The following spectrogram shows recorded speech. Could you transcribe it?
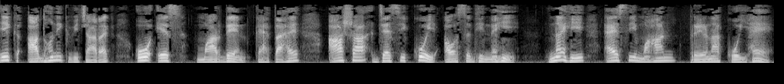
एक आधुनिक विचारक, ओ एस मार्डेन, कहता है, आशा जैसी कोई औषधि नहीं, न ही ऐसी महान प्रेरणा कोई है,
